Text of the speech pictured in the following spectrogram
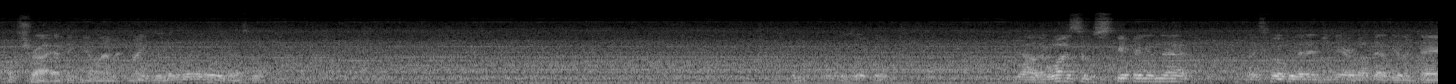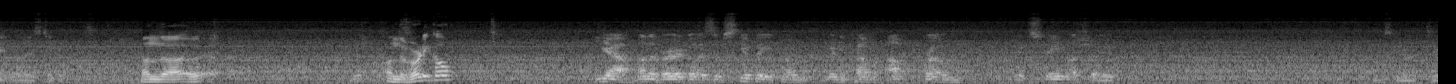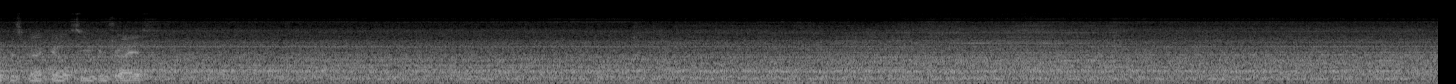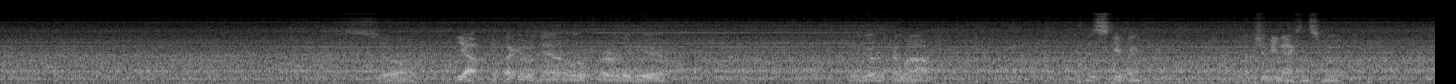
I'll try. I think the alignment might need a little adjustment. Now, there was some skipping in that. I spoke with an engineer about that the other day. Oh, I just took it. On the uh, on the vertical. Yeah, on the vertical, there's some skipping from when you come up from the extreme. I'll show you. I'm just gonna take this back out so you can try it. So, yeah, if I go down a little further here, and go to come up, the skipping it should be nice and smooth.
